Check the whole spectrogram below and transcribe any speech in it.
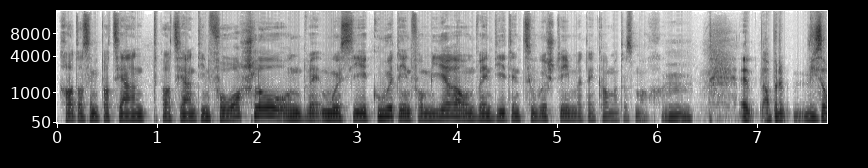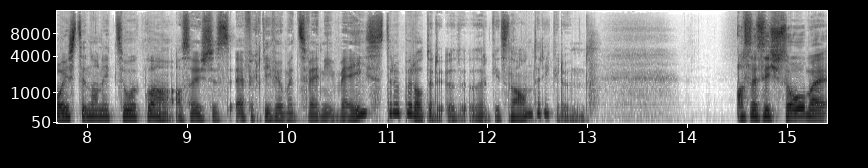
kann das dem Patient, Patientin vorschlagen und muss sie gut informieren, und wenn die dann zustimmen, dann kann man das machen. Äh, aber wieso ist denn noch nicht zugelassen? Also ist es effektiv, weil man zu wenig weiss darüber oder, oder, oder gibt es noch andere Gründe? Also es ist so, man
